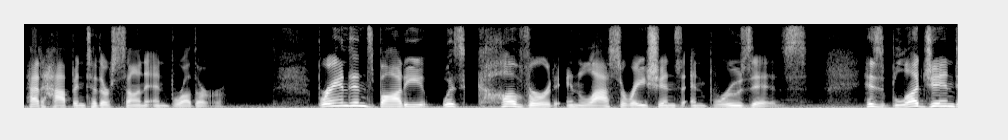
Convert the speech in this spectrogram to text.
had happened to their son and brother. Brandon's body was covered in lacerations and bruises. His bludgeoned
